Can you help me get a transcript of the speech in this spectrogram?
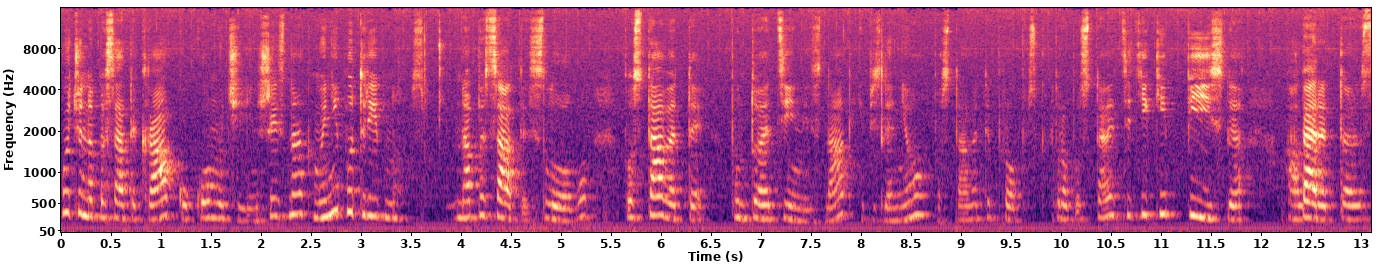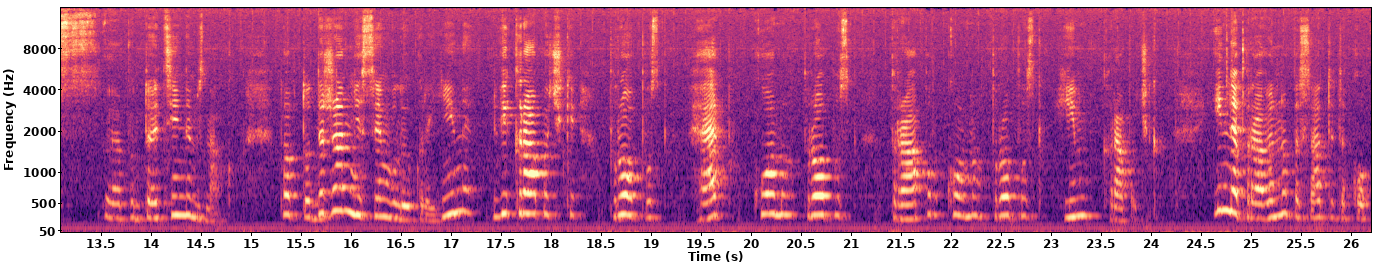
Хочу написати крапку, кому чи інший знак, мені потрібно написати слово, поставити пунктуаційний знак і після нього поставити пропуск. Пропуск ставиться тільки після, а перед е, е, пунктуаційним знаком. Тобто державні символи України, дві крапочки, пропуск, герб, кома, пропуск, прапор, кома, пропуск, гімн, крапочка. І неправильно писати тако,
